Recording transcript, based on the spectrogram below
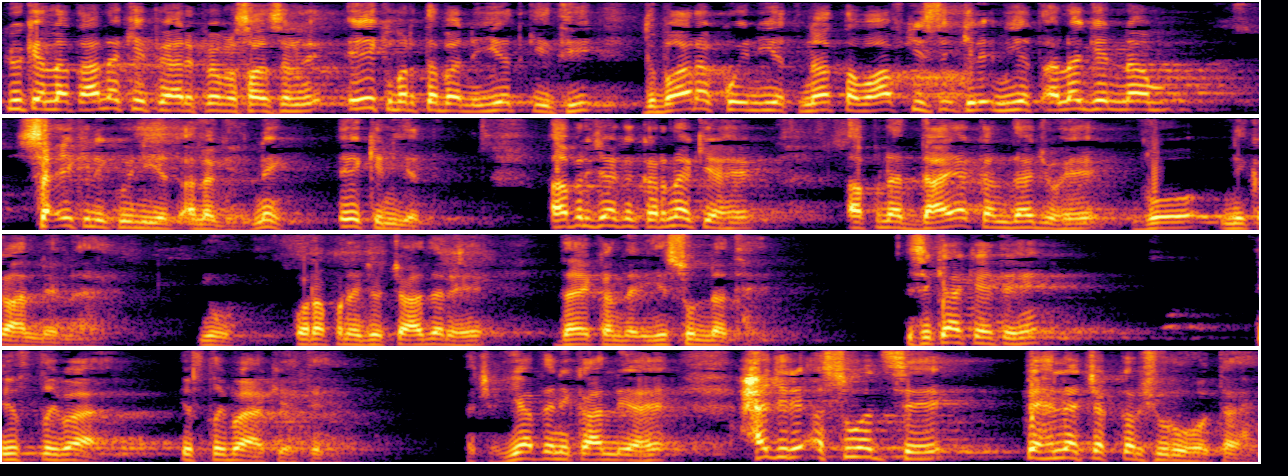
کیونکہ اللہ تعالیٰ کے پیارے پیغمبر صلی اللہ علیہ وسلم نے ایک مرتبہ نیت کی تھی، دوبارہ کوئی نیت، نہ طواف کی لیے نیت الگ ہے، نہ سعی کے لیے کوئی نیت الگ ہے۔ نہیں، ایک ہی نیت۔ اب جا کے کرنا کیا ہے؟ اپنا دایا کندھا جو ہے وہ نکال لینا ہے۔ یوں، اور اپنا جو چادر ہے، دایا کندھا یہ سنت ہے۔ اسے کیا کہتے ہیں؟ افتباع افتباع کہتے ہیں۔ اچھا یہ آپ نے نکال لیا ہے۔ حجر اسود سے پہلا چکر شروع ہوتا ہے۔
